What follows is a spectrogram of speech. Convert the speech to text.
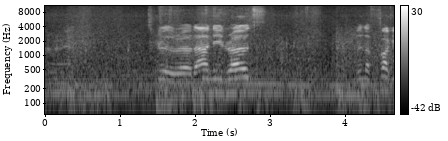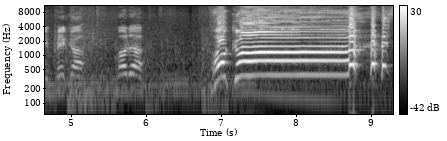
Alright. Screw the road. I don't need roads. in the fucking pickup. Mother. Fucker!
